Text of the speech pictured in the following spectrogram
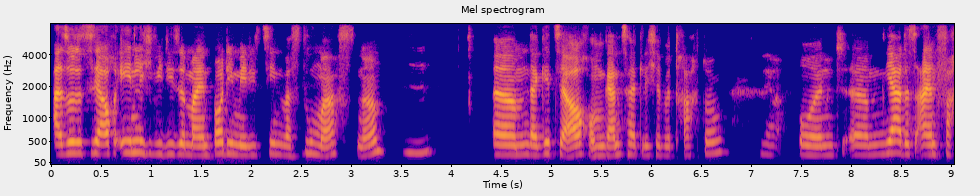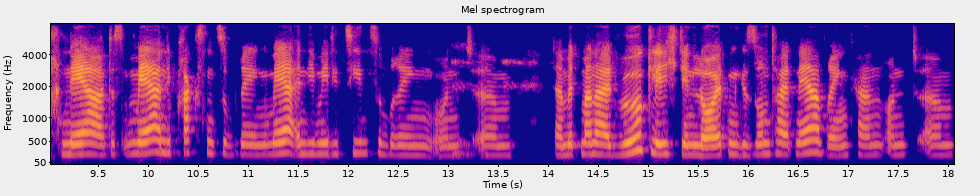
also das ist ja auch ähnlich wie diese Mind-Body-Medizin, was du machst, ne? Mhm. Ähm, da geht es ja auch um ganzheitliche Betrachtung. Ja. Und ähm, ja, das einfach näher, das mehr in die Praxen zu bringen, mehr in die Medizin zu bringen und mhm. Ähm, damit man halt wirklich den Leuten Gesundheit näher bringen kann und ähm,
